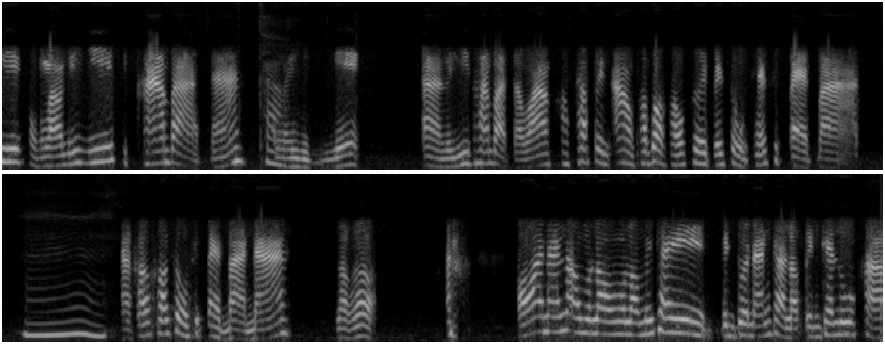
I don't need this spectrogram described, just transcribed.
ที่ของเรานี่ยี่สิบห้าบาทนะอะไรอย่างนี้ อ่าหรือยี่ห้าบาทแต่ว่าเขาถ้าเป็นอ้าวเขาบอกเขาเคยไปส่งแค่สิบแปดบาท อืมอ่าเขาเขาส่งสิบแปดบาทนะ เราก็อ๋ออันนั้นเราเราเราไม่ใช่เป็นตัวนั้นค่ะ เราเป็นแค่ลูกเขา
